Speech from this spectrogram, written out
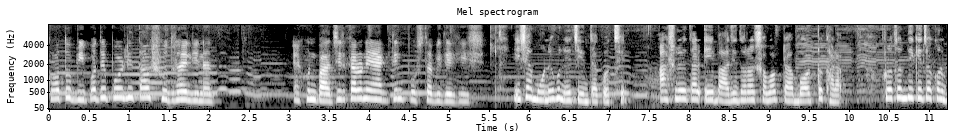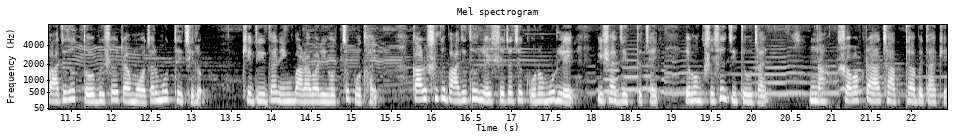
কত বিপদে পড়লি তাও শুধরাইলি না। এখন বাজির কারণে একদিন প্রস্তাবি দেখিস। ঈশা মনে মনে চিন্তা করছে। আসলে তার এই বাজি ধরার স্বভাবটা বড্ড খারাপ। প্রথম দিকে যখন বাজি ধরতো বিষয়টা মজার মধ্যেই ছিল। কিন্তু ইদানিং বাড়াবাড়ি হচ্ছে কোথায়? কারোর সাথে বাজি ধরলে সেটা যে কোনো মূল্যে ঈশা জিততে চায় এবং শেষে জিতেও যায়। না, স্বভাবটা ছাড়তে হবে তাকে।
